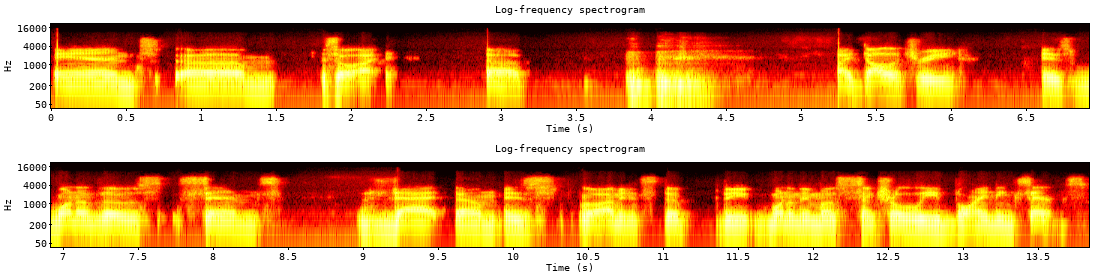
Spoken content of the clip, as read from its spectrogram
and um, so I uh, idolatry is one of those sins that um, is well i mean it's the the one of the most centrally blinding sins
